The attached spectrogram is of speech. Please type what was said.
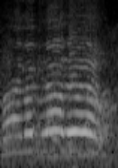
Vai, vai, brother!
